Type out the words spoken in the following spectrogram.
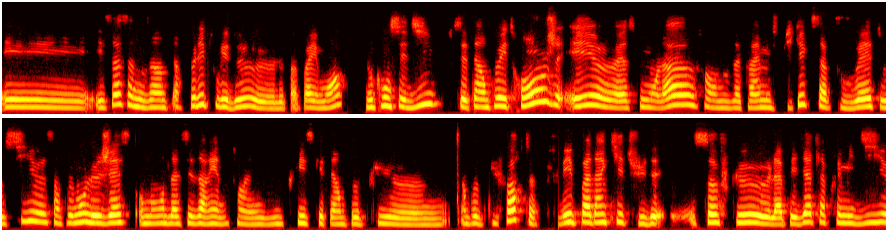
Et, et ça, ça nous a interpellés tous les deux, euh, le papa et moi. Donc on s'est dit c'était un peu étrange. Et euh, à ce moment-là, on nous a quand même expliqué que ça pouvait être aussi euh, simplement le geste au moment de la césarienne, enfin, une prise qui était un peu plus un peu plus forte, mais pas d'inquiétude. Sauf que la pédiatre l'après-midi,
